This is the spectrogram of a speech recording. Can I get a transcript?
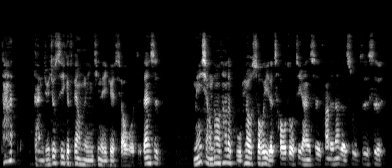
他感觉就是一个非常年轻的一个小伙子，但是没想到他的股票收益的操作，竟然是他的那个数字是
